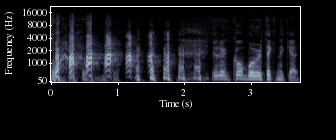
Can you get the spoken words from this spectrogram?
är du en combo-over-tekniker?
